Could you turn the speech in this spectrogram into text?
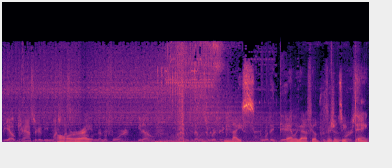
the outcasts are gonna be much All less right. problem than before. You know, what happened to them was horrific. Nice. But what they did And we got a field proficiency. Dang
